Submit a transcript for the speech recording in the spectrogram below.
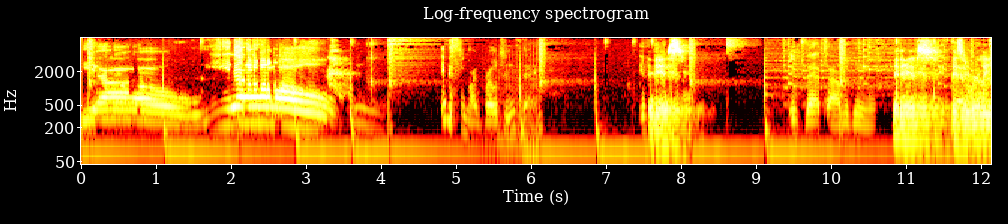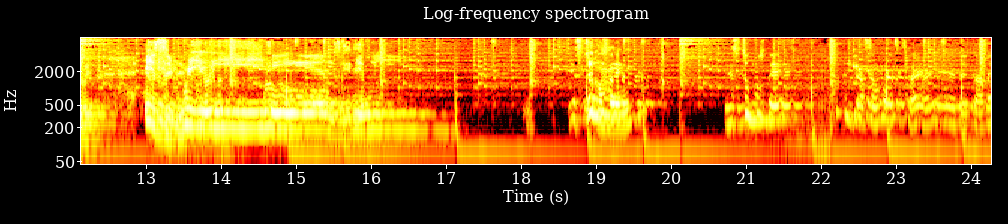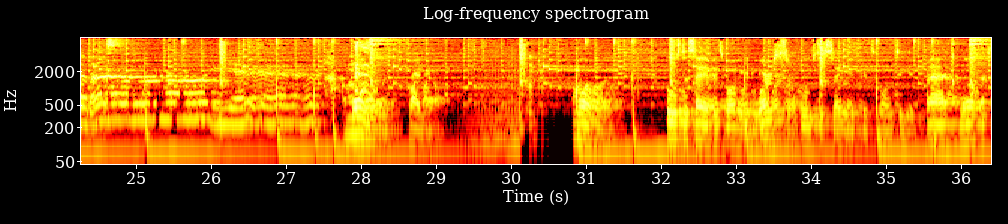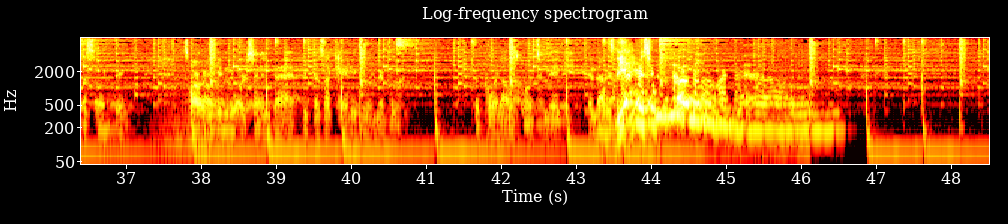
Yo, yo! It's my bro Tuesday. It's It. It's that time again. It is. Is it really? Is it really, man? Is it really? It's Tuesday. It's Tuesday. We got some wrestling to talk about. Yeah. I'm on right now. One. Who's to say if it's going to get worse or who's to say if it's going to get bad? Well, that's the same thing. It's already getting worse and bad because I can't even remember the point I was going to make. And that is the atmosphere coming right now.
